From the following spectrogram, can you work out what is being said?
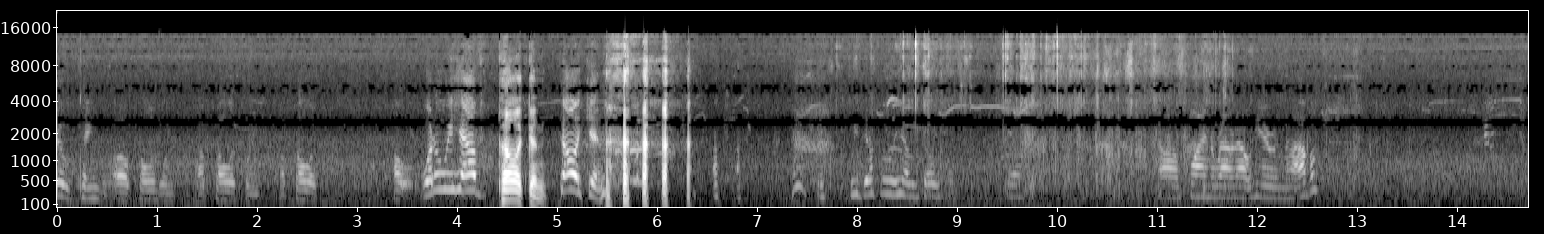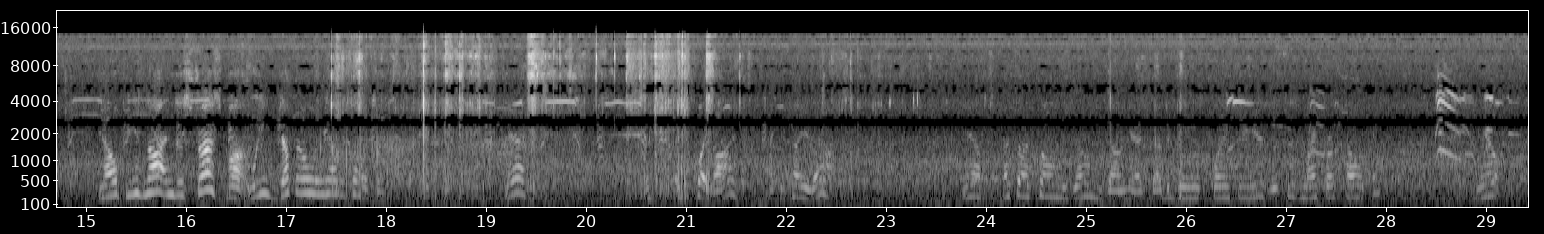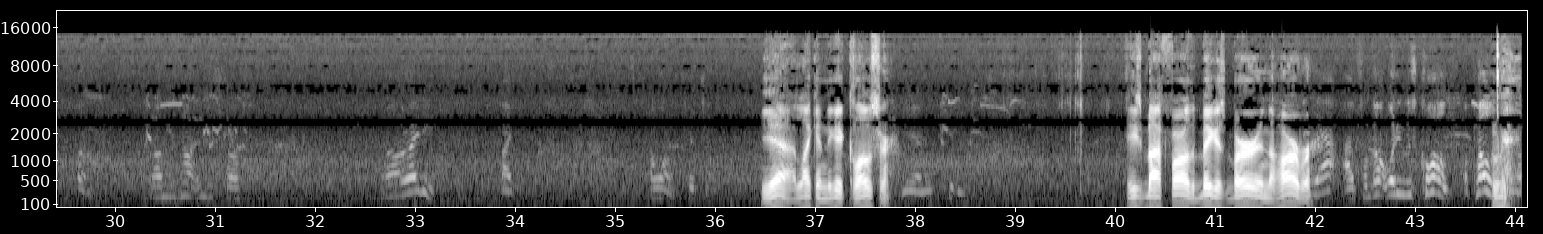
have a ping, uh, pelican, a pelican, a pelican. Uh, what do we have? Pelican. Pelican. we definitely have a pelican. Yeah. Uh, flying around out here in the harbor. Nope, he's not in distress, but we definitely have a pelican. Yes. It's, it's quite large, I can tell you that. Yeah, that's what I was telling the gentleman down here. I've been doing this 23 years. This is my first pelican. Yep. But, no, he's not in distress. Alrighty. Bye. I want a picture. Yeah, I'd like him to get closer. Yeah, no. He's by far the biggest bird in the harbor. Yeah, I forgot what he was called.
